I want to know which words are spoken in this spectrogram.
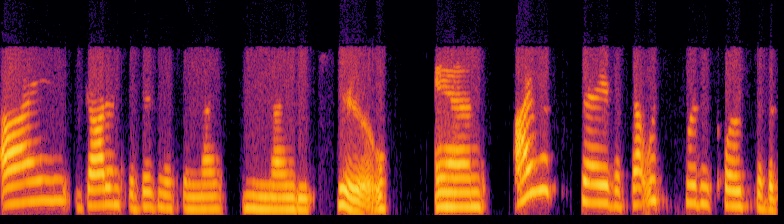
I got into the business in 1992, and I would say that that was pretty close to the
